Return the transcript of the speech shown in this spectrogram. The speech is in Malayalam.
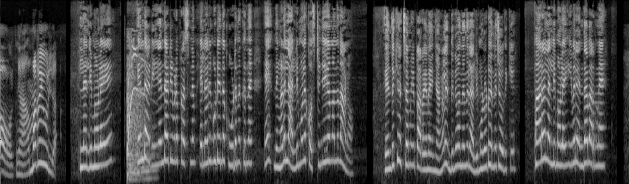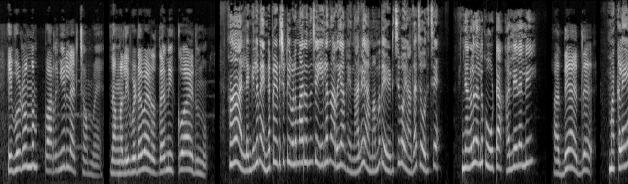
ഓ ഞാൻ പറയൂല. ലലിമോളെ എന്താടി? എന്താടി ഇവിടെ പ്രശ്നം? എല്ലാരും കൂടി എന്താ കൂടെ നിൽക്കുന്നേ ഏ നിങ്ങൾ ലല്ലിമോളെ ക്വസ്റ്റ്യൻ ചെയ്യാൻ വന്നതാണോ? എന്തൊക്കെയാ അച്ഛമ്മ ഈ പറയണേ ഞങ്ങൾ എന്തിനു വന്നെന്ന് ലല്ലിമോളോട് തന്നെ ചോദിക്കേ. പറ ലല്ലിമോളെ ഇവരെന്താ പറഞ്ഞേ? ഇവരൊന്നും പറഞ്ഞില്ല അച്ഛമ്മേ. ഞങ്ങൾ ഇവിടെ വെറുതെ നിൽക്കുമായിരുന്നു ആ അല്ലെങ്കിലും എന്നെ പേടിച്ചിട്ട് ഇവളുമാരൊന്നും ചെയ്യില്ലെന്ന് അറിയാം. എന്നാലേ അമ്മമ്മ പേടിച്ചു പോയി. അതാ ചോദിച്ചേ. ഞങ്ങൾ നല്ല കൂട്ടാ. അല്ലേ ലല്ലി? അതെ അതെ. മക്കളെ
